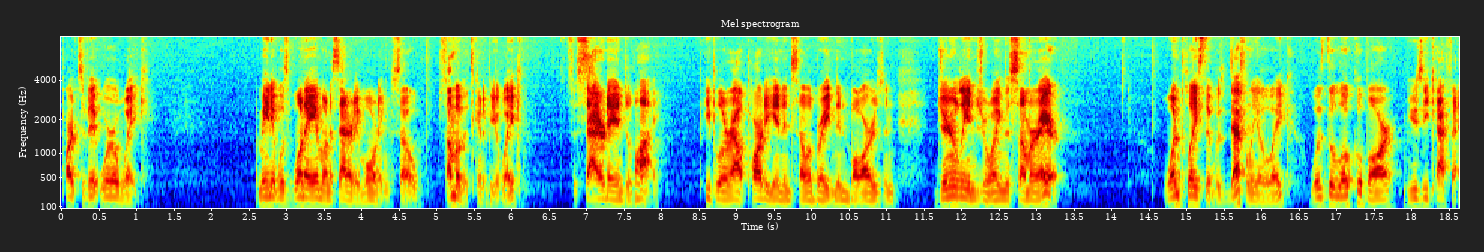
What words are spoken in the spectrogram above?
parts of it were awake. I mean, it was 1 a.m. on a Saturday morning, so some of it's going to be awake. It's a Saturday in July. People are out partying and celebrating in bars and generally enjoying the summer air. One place that was definitely awake was the local bar, Musique Cafe.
